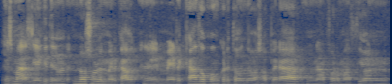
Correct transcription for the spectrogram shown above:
Es más, y hay que tener, no solo en mercado, en el mercado concreto donde vas a operar, una formación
